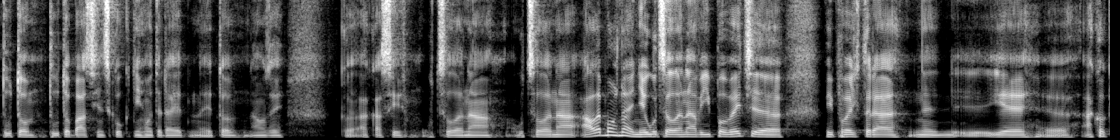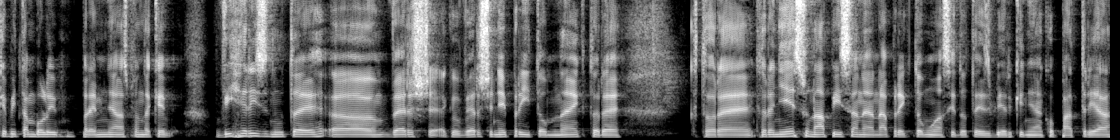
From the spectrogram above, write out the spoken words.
túto, túto básnickú knihu, teda je, je to naozaj akási ucelená, ucelená, ale možno aj neucelená výpoveď. Výpoveď, ktorá je, ako keby tam boli pre mňa aspoň také vyhryznuté verše, ako verše neprítomné, ktoré, ktoré, ktoré nie sú napísané a napriek tomu asi do tej zbierky nejako patria,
